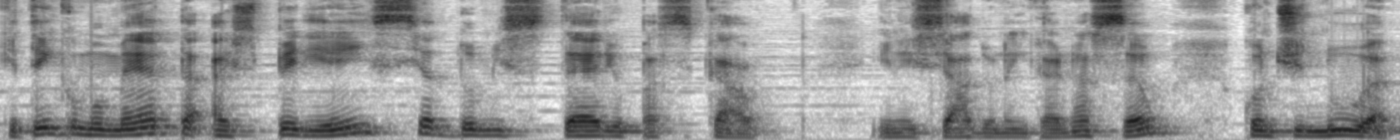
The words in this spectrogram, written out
que tem como meta a experiência do mistério pascal. Iniciado na encarnação, continua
